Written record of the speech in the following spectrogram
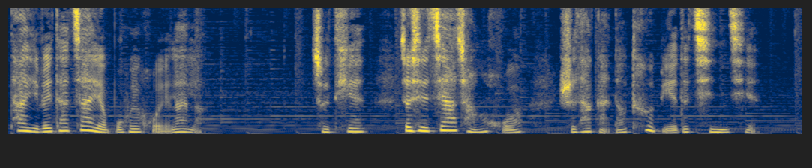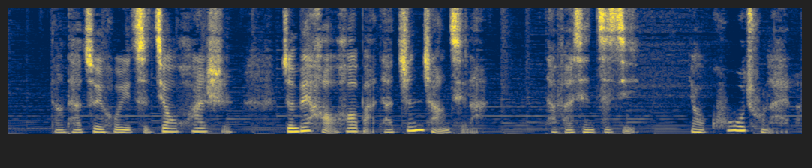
他以为他再也不会回来了。这天，这些家常活使他感到特别的亲切。当他最后一次浇花时，准备好好把它珍藏起来，他发现自己要哭出来了。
